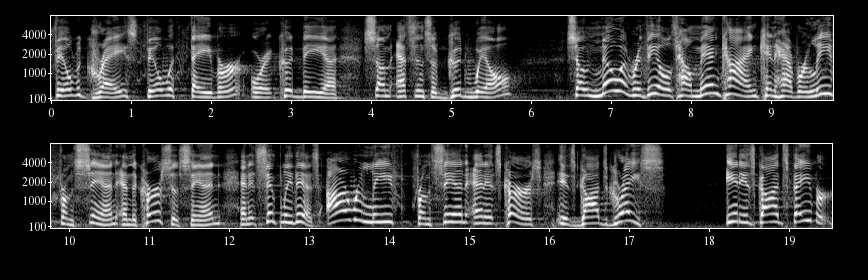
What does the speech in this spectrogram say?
filled with grace, filled with favor, or it could be uh, some essence of goodwill. So Noah reveals how mankind can have relief from sin and the curse of sin. And it's simply this our relief from sin and its curse is God's grace, it is God's favor.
